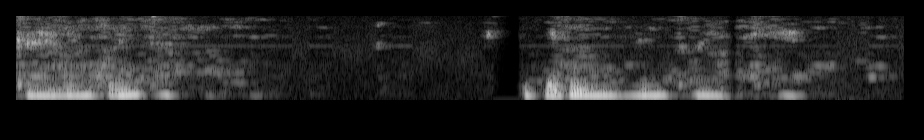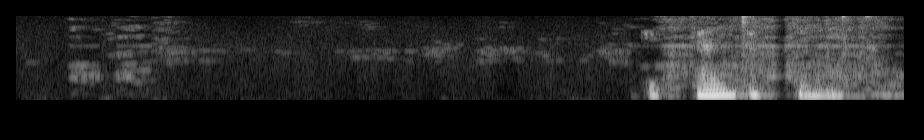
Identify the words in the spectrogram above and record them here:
Caer en cuenta que llega un momento en que es tanta plenitud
